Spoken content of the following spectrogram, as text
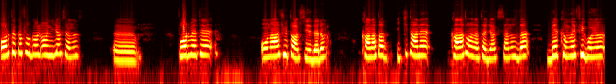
orta kafa gol oynayacaksanız e, Forvet'e Onaçu'yu tavsiye ederim. Kanata iki tane kanat oynatacaksanız da Beckham ve Figo'yu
